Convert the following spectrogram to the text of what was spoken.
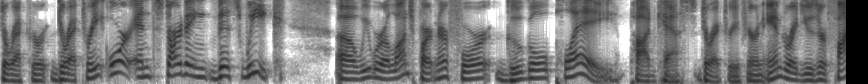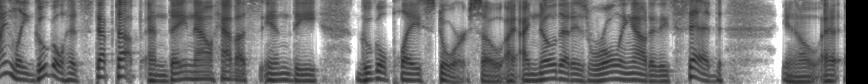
direct- directory or and starting this week uh, we were a launch partner for Google Play podcast directory. If you're an Android user, finally Google has stepped up and they now have us in the Google Play store. So I, I know that is rolling out. They said, you know, at,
